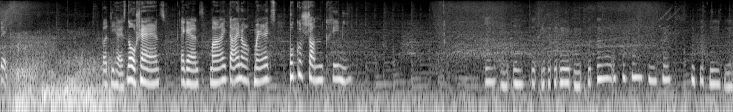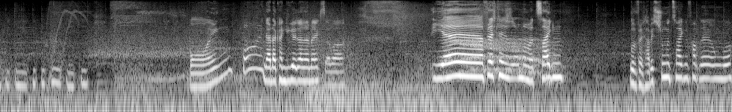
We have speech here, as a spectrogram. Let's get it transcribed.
Big. But he has no chance against my Dynamax Pokushan Krimi. Boing, boing. Ja, da kein Giga Dynamax, aber. Yeah, vielleicht kann ich das auch mal zeigen. Oder vielleicht habe ich es schon gezeigt in Thumbnail irgendwo.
